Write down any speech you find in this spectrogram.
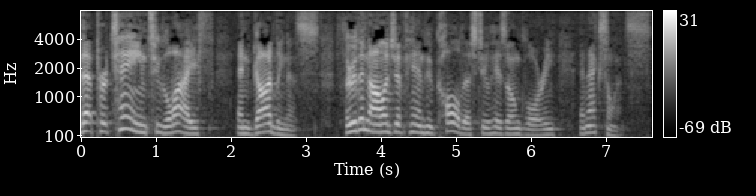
that pertain to life and godliness through the knowledge of him who called us to his own glory and excellence.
